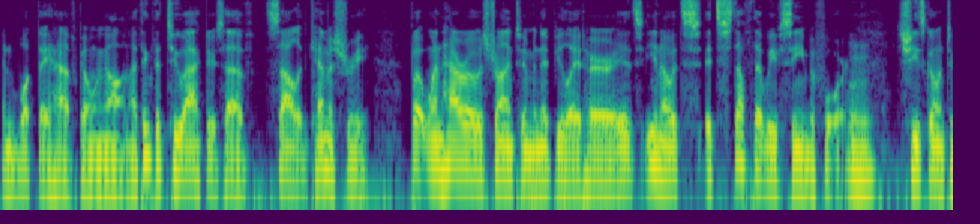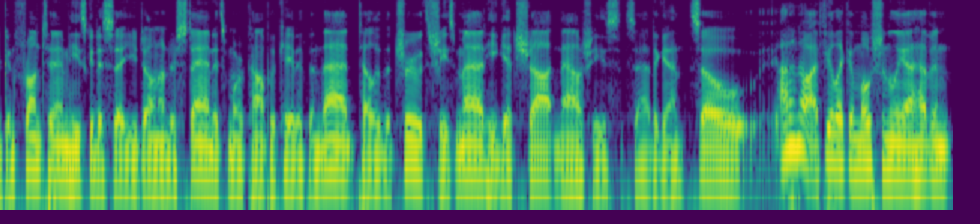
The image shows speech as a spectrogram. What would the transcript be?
in what they have going on. I think the two actors have solid chemistry. But when Harrow is trying to manipulate her, it's you know it's it's stuff that we've seen before. Mm-hmm. She's going to confront him. He's going to say, "You don't understand. It's more complicated than that." Tell her the truth. She's mad. He gets shot. Now she's sad again. So I don't know. I feel like emotionally, I haven't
